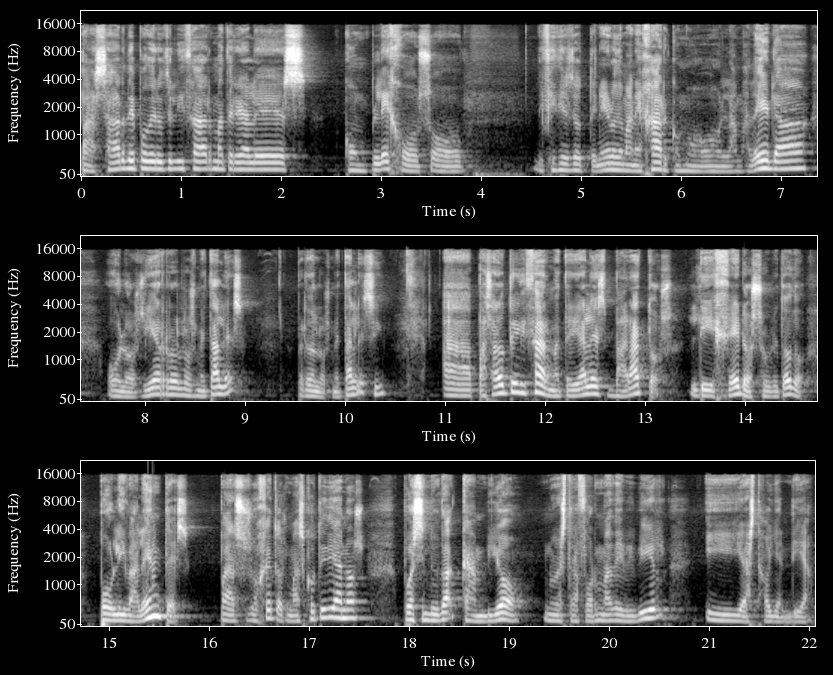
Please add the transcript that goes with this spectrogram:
pasar de poder utilizar materiales complejos o difíciles de obtener o de manejar, como la madera o los hierros, los metales, perdón, los metales, sí, a pasar a utilizar materiales baratos, ligeros sobre todo, polivalentes para sus objetos más cotidianos, pues sin duda cambió nuestra forma de vivir y hasta hoy en día.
